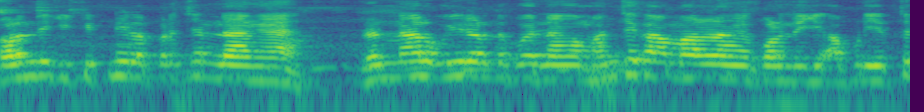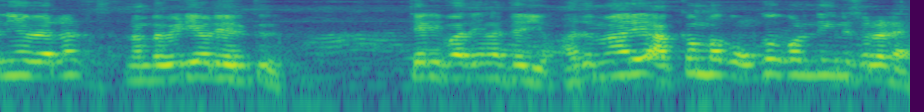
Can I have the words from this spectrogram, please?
குழந்தைக்கு கிட்னியில் பிரச்சனை இருந்தாங்க ரெண்டு நாள் உயிரிழந்து போயிருந்தாங்க. மஞ்சள் காமாலாங்க குழந்தைக்கு. அப்படி எத்தனையோ பேர்லாம் நம்ம வீடியோவில் இருக்குது. தேடி பார்த்தீங்கன்னா தெரியும். அது மாதிரி அக்கம் பக்கம் உங்கள் குழந்தைங்கன்னு சொல்லலை.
